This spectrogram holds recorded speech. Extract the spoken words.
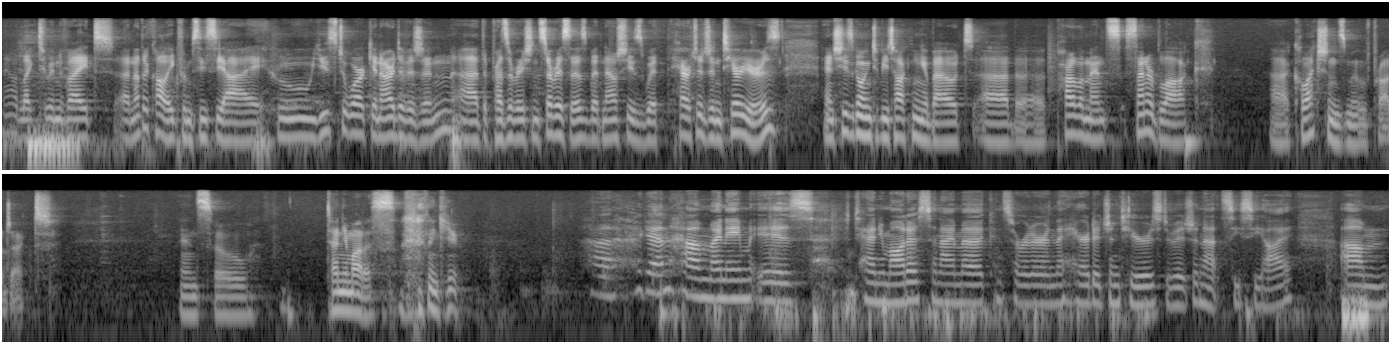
Now I'd like to invite another colleague from CCI who used to work in our division, uh, the Preservation Services, but now she's with Heritage Interiors, and she's going to be talking about uh, the Parliament's Centre Block uh, Collections Move project. And so, Tanya Modis, thank you. Uh, again, um, my name is Tanya Modis, and I'm a conservator in the Heritage Interiors Division at CCI. Um,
